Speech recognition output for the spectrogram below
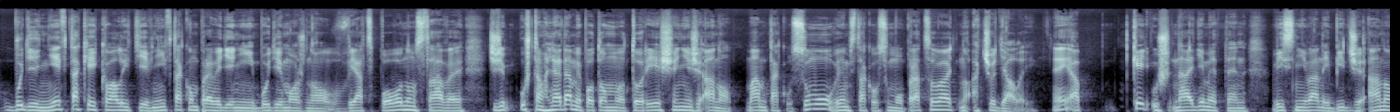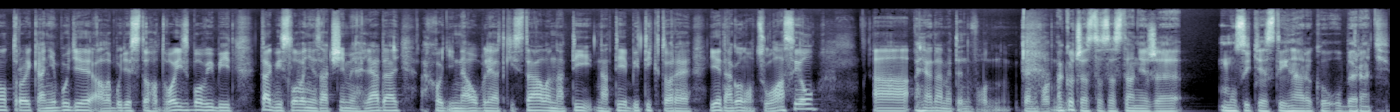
bude nie v takej kvalite, nie v takom prevedení, bude možno viac pôvodnom stave. Čiže už tam hľadáme potom to riešenie, že áno, mám takú sumu, viem s takou sumou pracovať, no a čo ďalej? Hej? A keď už nájdeme ten vysnívaný byt, že áno, trojka nebude, ale bude z toho dvojizbový byt, tak vyslovene začneme hľadať a chodiť na obliadky stále na, tý, na tie byty, ktoré jednak on odsúhlasil a hľadáme ten vhodný. Ten vhodný. Ako často sa stane, že musíte z tých nárokov uberať?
